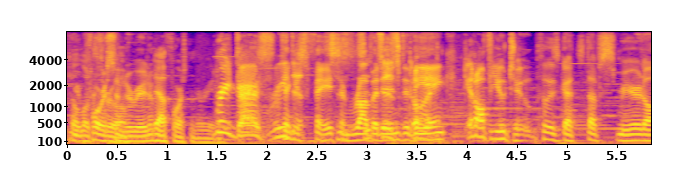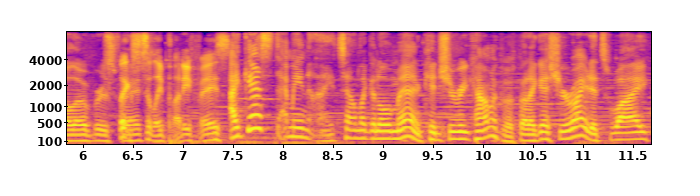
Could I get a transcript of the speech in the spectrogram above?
he'll look force through him to read 'em? Yeah, force him to read. 'em. Read this. Read Take this. his face This and is- rub it this into the ink. Get off YouTube. So he's got stuff smeared all over his face. Like face. silly putty face. I guess, I mean, I sound like an old man. Kids should read comic books, but I guess you're right. It's why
